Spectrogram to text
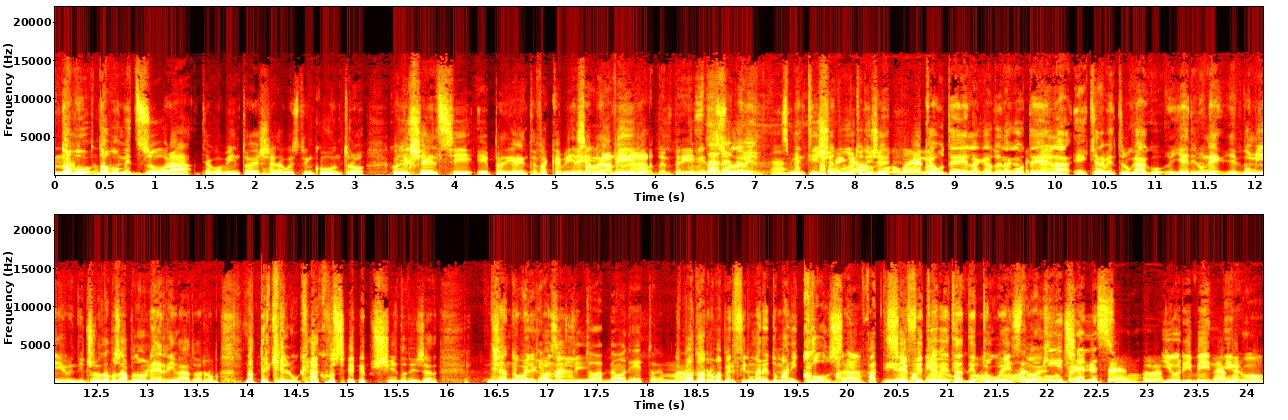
Dopo, dopo, mezz'ora Tiago Pinto esce da questo incontro con il Chelsea e praticamente fa capire che non è vero, assolutamente ah. smentisce tutto, dice cautela, cautela, cautela e chiaramente Lukaku ieri non è, ieri domenica, quindi il giorno dopo sabato non è arrivato a Roma. Ma perché Lukaku se ne è uscito dicendo, dicendo quelle cose matto, lì? Abbiamo detto che matto. Vado a Roma per filmare domani cosa? Infatti, se effettivamente ha detto questo, eh. che c'è nessuno. Io rivendico,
